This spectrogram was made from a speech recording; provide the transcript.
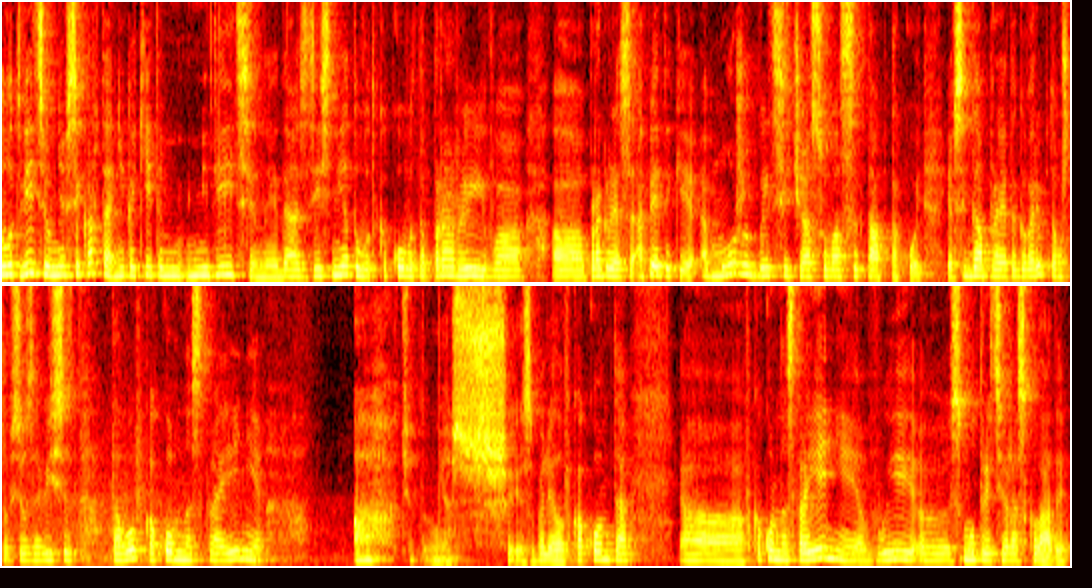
Ну вот видите, у меня все карты, они какие-то медлительные, да, здесь нету вот какого-то прорыва, э, прогресса. Опять-таки, может быть сейчас у вас этап такой. Я всегда про это говорю, потому что все зависит от того, в каком настроении... А, что-то у меня шея заболела. В каком-то а, в каком настроении вы э, смотрите расклады.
